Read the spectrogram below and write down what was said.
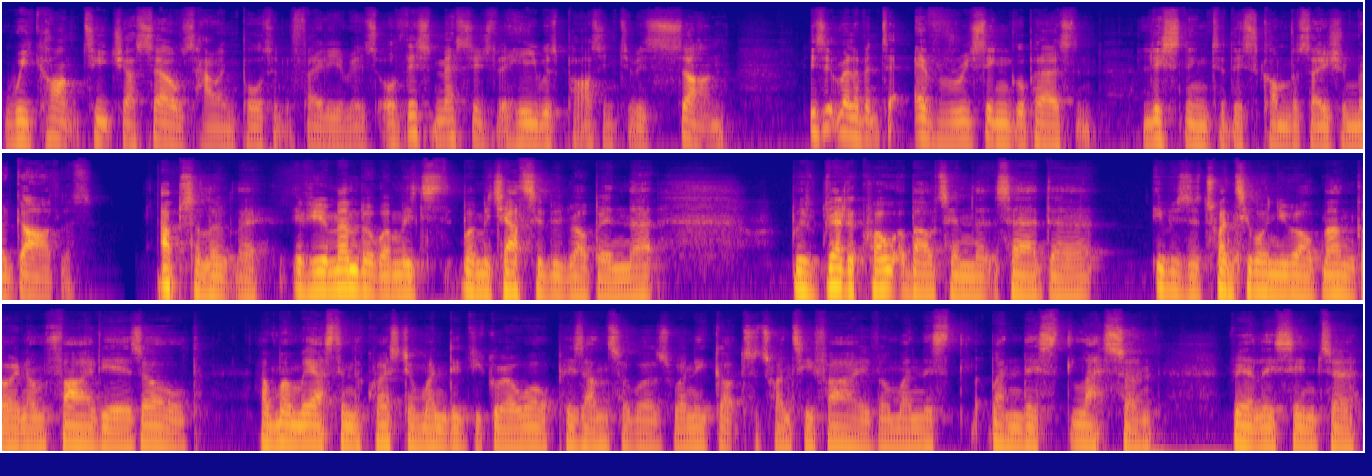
we can't teach ourselves how important failure is or this message that he was passing to his son is it relevant to every single person listening to this conversation regardless absolutely if you remember when we when we chatted with robin that we read a quote about him that said uh, he was a 21 year old man going on five years old. And when we asked him the question, when did you grow up? His answer was when he got to 25 and when this, when this lesson really seemed to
